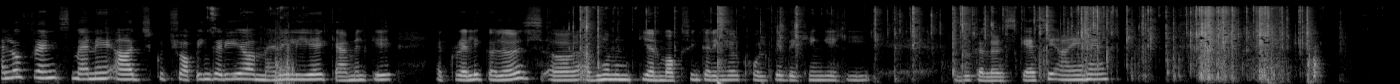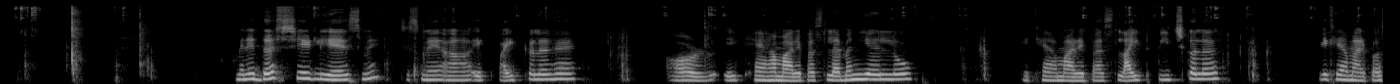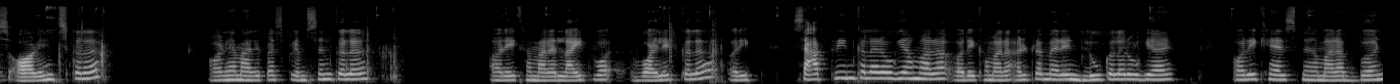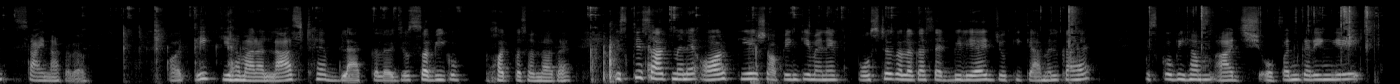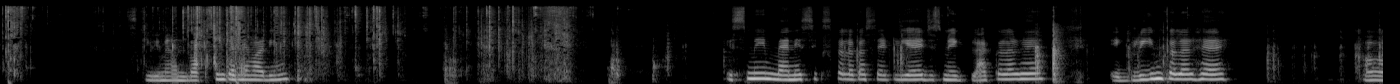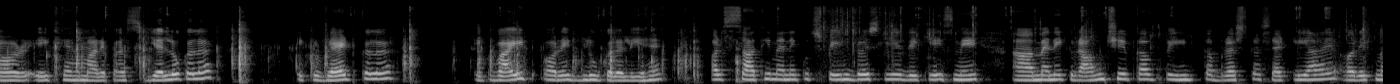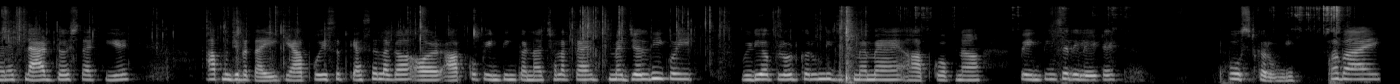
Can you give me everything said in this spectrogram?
Hello friends मैंने आज कुछ शॉपिंग करी है और मैंने लिए है कैमल के एक्रेलिक कलर्स और अभी हम इनकी अनबॉक्सिंग करेंगे और खोल के देखेंगे कि ये कलर्स कैसे आए हैं। मैंने दस शेड लिए हैं इसमें, जिसमें एक वाइट कलर है और एक है हमारे पास लेमन येलो एक है हमारे पास लाइट पीच कलर एक है हमारे पास ऑरेंज कलर और है हमारे पास क्रिम्सन कलर, और एक हमारा लाइट वॉयलेट कलर, और एक सैप ग्रीन कलर हो गया हमारा, और एक हमारा अल्ट्रा मेरिन ब्लू कलर हो गया है, और एक है इसमें हमारा बर्न साइना कलर, और एक ये हमारा लास्ट है ब्लैक कलर, जो सभी को बहुत पसंद आता है। इसके साथ मैंने और किए शॉपिंग की, मैंने पोस्टर कलर का सेट भी लिया है, जो कि कैमल का है। इसको भी हम आज ओपन करेंगे। इसकी भी मैं अनबॉक्सिंग करने वाली हूँ। इसमें मैंने सिक्स कलर का सेट लिया है जिसमें एक ब्लैक कलर है एक ग्रीन कलर है और एक है हमारे पास येलो कलर एक रेड कलर एक वाइट और एक ब्लू कलर लिए हैं। और साथ ही मैंने कुछ पेंट ब्रश लिए देखिए इसमें आ, मैंने एक राउंड शेप का पेंट का ब्रश का सेट लिया है और एक मैंने फ्लैट ब्रश सेट लिए आप मुझे बताइए कि आपको ये सब कैसा लगा और आपको पेंटिंग करना अच्छा लगता है। मैं जल्द ही कोई वीडियो अपलोड करूँगी जिसमें मैं आपको अपना पेंटिंग से रिलेटेड पोस्ट करूँगी। Bye bye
